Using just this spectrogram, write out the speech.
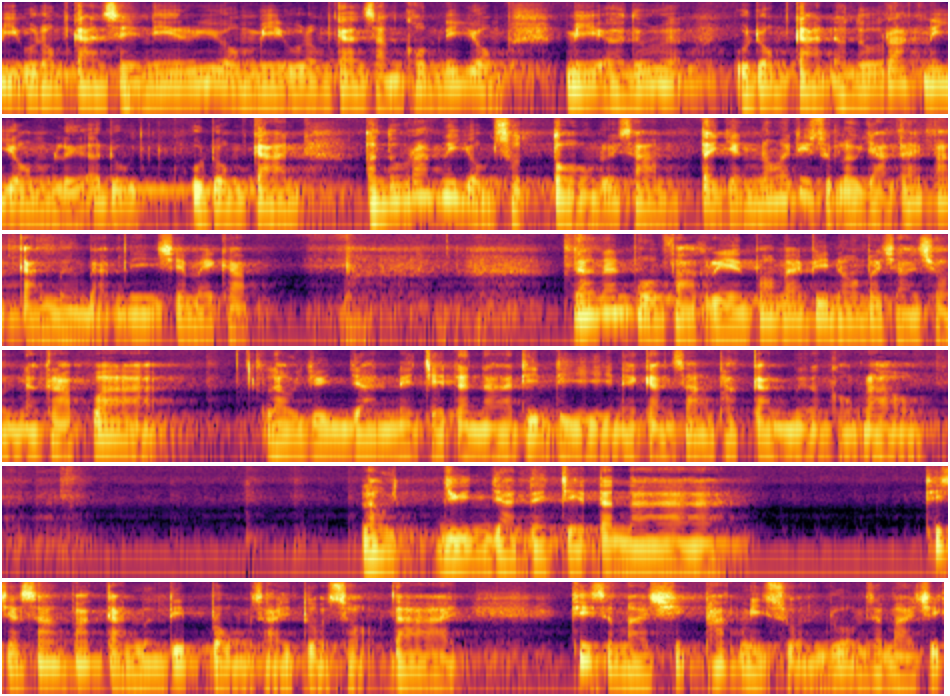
มีอุดมการณ์เสรีนิยม มีอุดมการณ์สังคมนิยม มีอนุอุดมการณ์อนุรักษ์นิยม หรืออุดมการณ์อนุรักษ์นิยมสุดโต่งด้วยซ้ำแต่อย่างน้อยที่สุดเราอยากได้พรรคการเมืองแบบนี้ใช่ไหมครับ ดังนั้นผมฝากเรียนพ่อแม่พี่น้องประชาชนนะครับว่าเรายืนยันในเจตนาที่ดีในการสร้างพรรคการเมืองของเรา เรายืนยันในเจตนาที่จะสร้างพรรคการเมืองที่โปร่งใสตรวจสอบได้ ที่สมาชิกพรรคมีส่วนร่วมสมาชิก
